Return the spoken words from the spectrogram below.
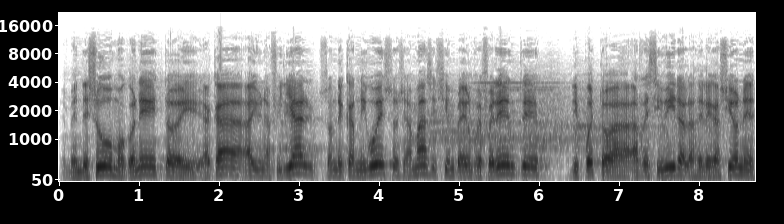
vendés humo con esto, y acá hay una filial, son de carne y hueso, llamás y siempre hay un referente dispuesto a, a recibir a las delegaciones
